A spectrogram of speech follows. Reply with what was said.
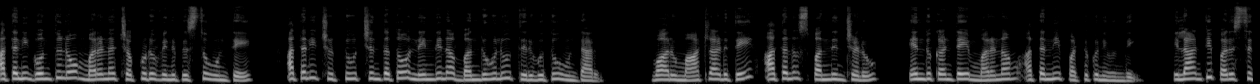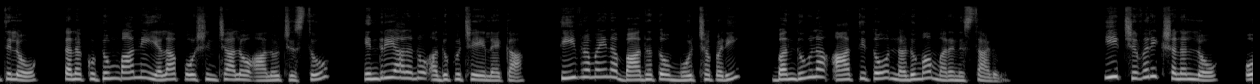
అతని గొంతులో మరణ చప్పుడు వినిపిస్తూ ఉంటే అతని చుట్టూ చింతతో నిండిన బంధువులు తిరుగుతూ ఉంటారు. వారు మాట్లాడితే అతను స్పందించడు ఎందుకంటే మరణం అతన్ని పట్టుకుని ఉంది. ఇలాంటి పరిస్థితిలో తన కుటుంబాన్ని ఎలా పోషించాలో ఆలోచిస్తూ ఇంద్రియాలను అదుపు చేయలేక తీవ్రమైన బాధతో మూర్ఛపడి బంధువుల ఆర్తితో నడుమ మరణిస్తాడు. ఈ చివరి క్షణంలో ఓ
